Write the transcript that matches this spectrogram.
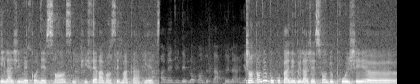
élargir mes connaissances et puis faire avancer ma carrière. J'entendais beaucoup parler de la gestion de projets euh,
